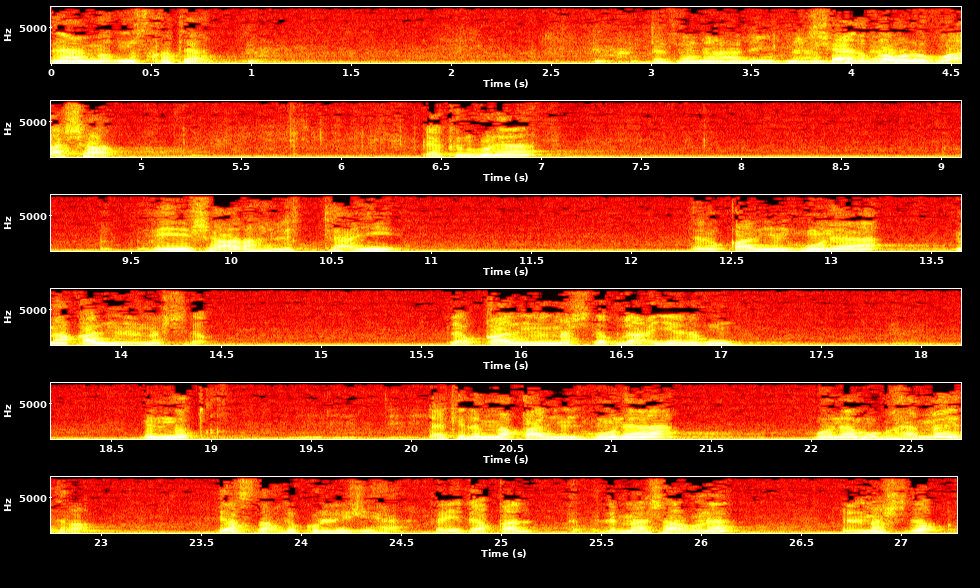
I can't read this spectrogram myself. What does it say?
نعم نسختان حدثنا علي بن عبد الله. قوله وأشار. لكن هنا فيه إشارة للتعيين. لأنه قال من هنا ما قال من المشرق. لو قال من المشرق لعينه بالنطق. لكن لما قال من هنا هنا مبهم ما يدرى. يصلح لكل جهة. فإذا قال لما أشار هنا المشرق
